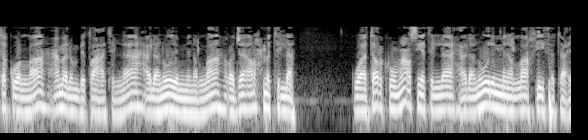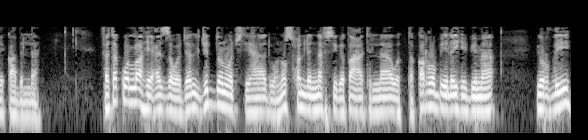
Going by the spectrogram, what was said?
تقوى الله عمل بطاعة الله على نور من الله رجاء رحمة الله. وترك معصية الله على نور من الله خيفة عقاب الله. فتقوى الله عز وجل جد واجتهاد ونصح للنفس بطاعة الله والتقرب إليه بما يرضيه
